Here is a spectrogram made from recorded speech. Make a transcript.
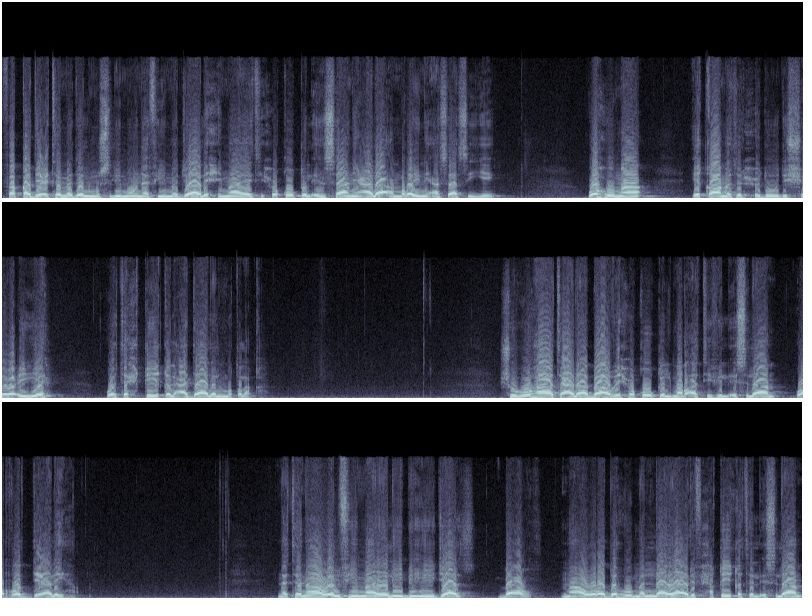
فقد اعتمد المسلمون في مجال حماية حقوق الإنسان على أمرين أساسيين وهما إقامة الحدود الشرعية وتحقيق العدالة المطلقة. شبهات على بعض حقوق المرأة في الإسلام والرد عليها. نتناول فيما يلي بإيجاز بعض ما أورده من لا يعرف حقيقة الإسلام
